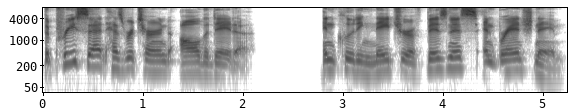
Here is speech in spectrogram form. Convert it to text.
The preset has returned all the data including nature of business and branch name.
